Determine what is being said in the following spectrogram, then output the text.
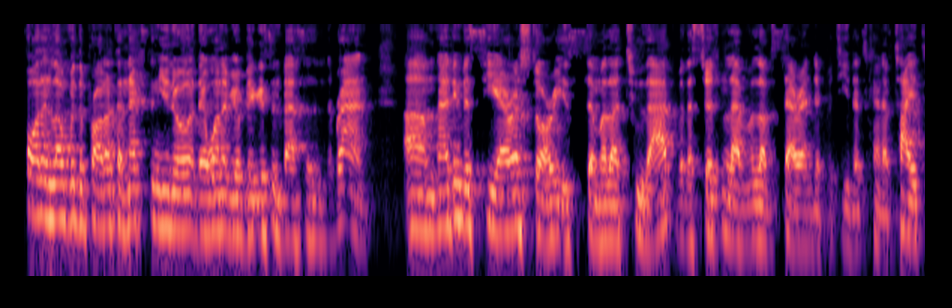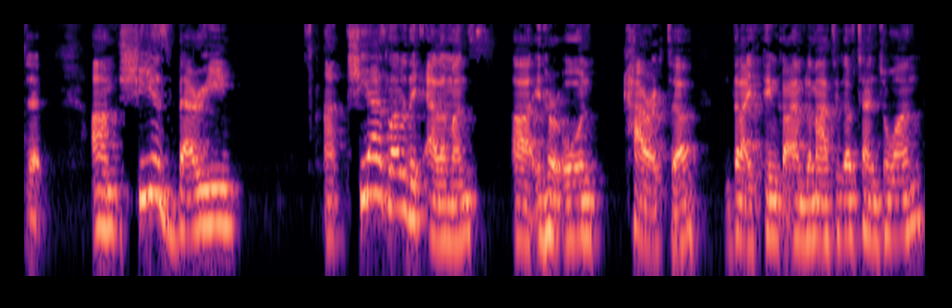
Fall in love with the product. And next thing you know, they're one of your biggest investors in the brand. Um, I think the Ciara story is similar to that with a certain level of serendipity that's kind of tied to it. Um, she is very, uh, she has a lot of the elements uh, in her own character that I think are emblematic of 10 to 1.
